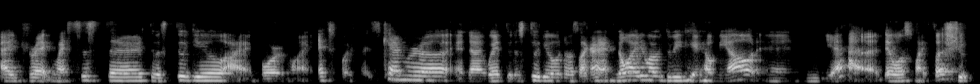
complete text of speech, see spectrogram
I dragged my sister to a studio. I borrowed my ex-boyfriend's camera, and I went to the studio. And I was like, "I have no idea what I'm doing here. Help me out!" And yeah, that was my first shoot.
